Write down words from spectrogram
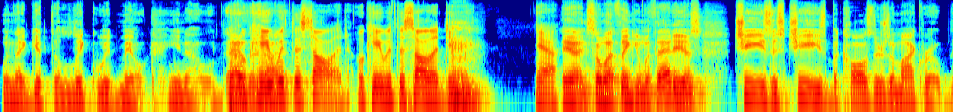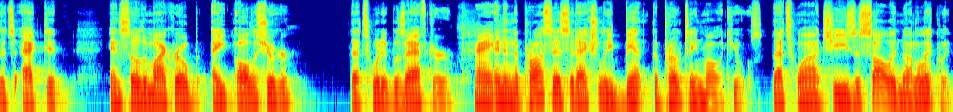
when they get the liquid milk. You know, But out of their okay with the solid. Okay with the solid dairy. yeah. yeah. And so my thinking with that is cheese is cheese because there's a microbe that's acted, and so the microbe ate all the sugar. That's what it was after. Right. And in the process, it actually bent the protein molecules. That's why cheese is solid, not a liquid.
